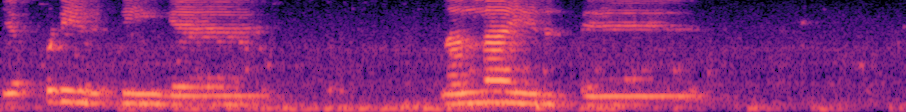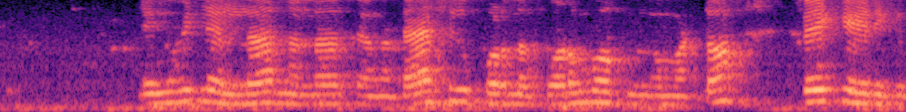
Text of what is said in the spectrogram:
எப்படி இருக்கீங்க? நல்லா இருக்கேன். எங்கள் வீட்டில் எல்லோரும் நல்லா இருக்காங்க. டேஷுக்கு பிறந்த புறம்போக்குங்க மட்டும் ஃபேக் ஐடிக்கு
